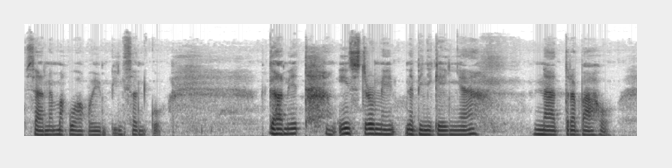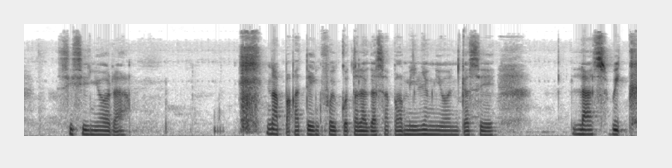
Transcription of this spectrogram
Sana makuha ko yung pinsan ko. Gamit ang instrument na binigay niya na trabaho si Senyora. Napaka-thankful ko talaga sa pamilyang yon kasi last week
